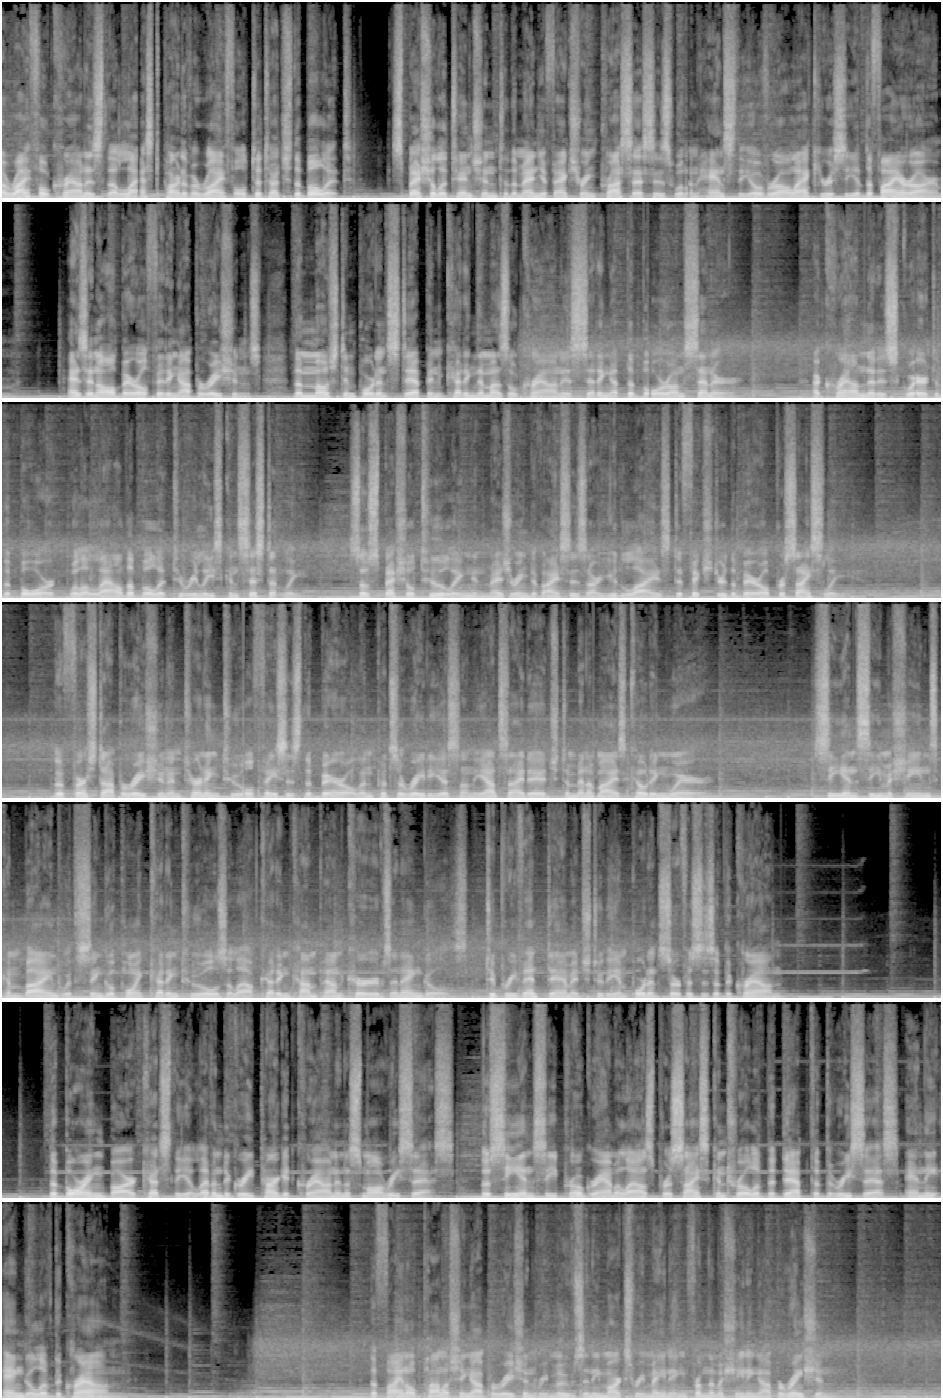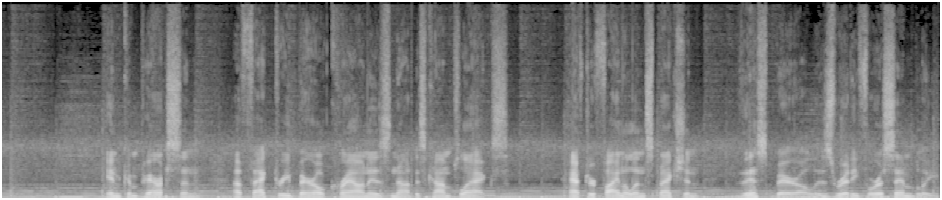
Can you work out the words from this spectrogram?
A rifle crown is the last part of a rifle to touch the bullet. Special attention to the manufacturing processes will enhance the overall accuracy of the firearm. As in all barrel fitting operations, the most important step in cutting the muzzle crown is setting up the bore on center. A crown that is square to the bore will allow the bullet to release consistently, so special tooling and measuring devices are utilized to fixture the barrel precisely. The first operation and turning tool faces the barrel and puts a radius on the outside edge to minimize coating wear. CNC machines combined with single-point cutting tools allow cutting compound curves and angles to prevent damage to the important surfaces of the crown. The boring bar cuts the 11-degree target crown in a small recess. The CNC program allows precise control of the depth of the recess and the angle of the crown. The final polishing operation removes any marks remaining from the machining operation. In comparison, a factory barrel crown is not as complex. After final inspection, this barrel is ready for assembly.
